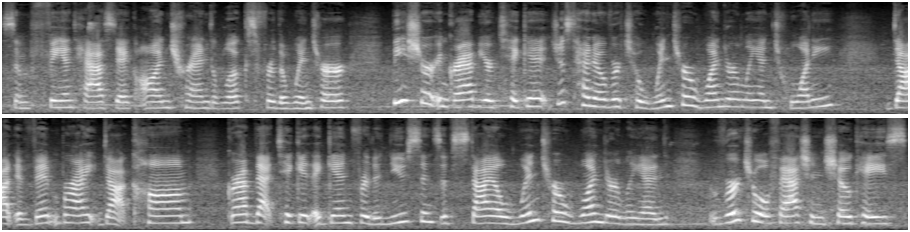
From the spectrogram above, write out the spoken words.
some fantastic on trend looks for the winter. Be sure and grab your ticket. Just head over to winterwonderland20.eventbrite.com. Grab that ticket again for the new sense of style Winter Wonderland virtual fashion showcase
